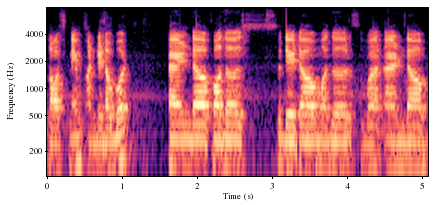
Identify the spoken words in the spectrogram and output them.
last name and date of birth. And uh, father's data mothers one and uh,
